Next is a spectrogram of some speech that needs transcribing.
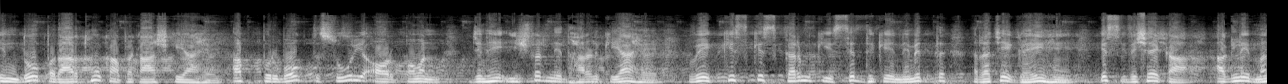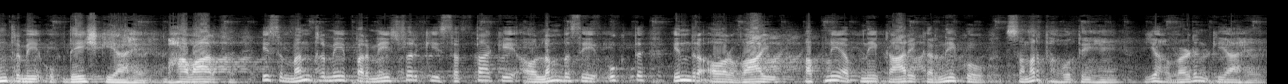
इन दो पदार्थों का प्रकाश किया है। अब पूर्वोक्त सूर्य और पवन जिन्हें ईश्वर ने धारण किया है, वे किस-किस कर्म की सिद्धि के निमित्त रचे गए हैं, इस विषय का अगले मंत्र में उपदेश किया है। भावार्थ, इस मंत्र में परमेश्वर की सत्ता के अवलंब से उक्त इंद्र और वायु अपने-अपने कार्य करने को समर्थ होते हैं। यह वर्णन किया है,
